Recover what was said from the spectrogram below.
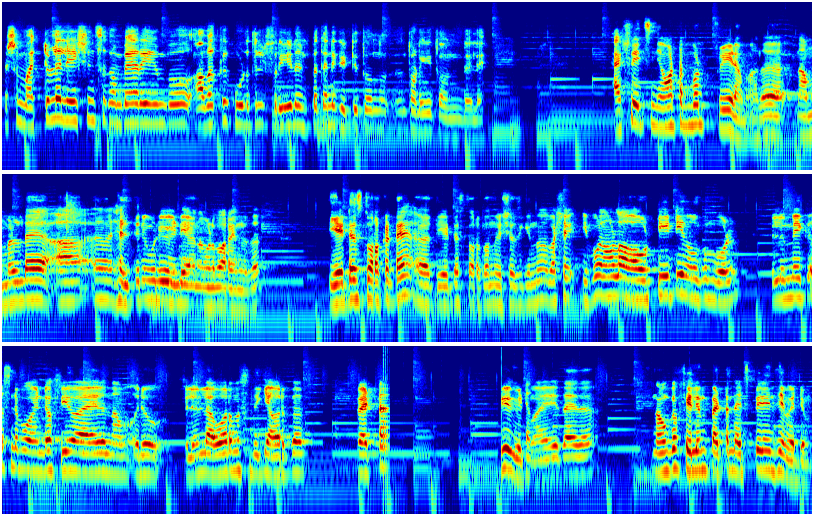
പക്ഷെ മറ്റുള്ള നേഷൻസ് കമ്പയർ ചെയ്യുമ്പോൾ അവർക്ക് കൂടുതൽ ഫ്രീഡം ഇപ്പൊ തന്നെ കിട്ടി തോന്നു തുടങ്ങി തോന്നുന്നുണ്ട് അല്ലേ? Actually it's not about freedom അത് നമ്മളുടെ ആ ഹെൽത്തിന് കൂടി വേണ്ടിയാണ് നമ്മൾ പറയുന്നത്. തിയേറ്റേഴ്സ് തുറക്കട്ടെ തിയേറ്റേഴ്സ് തുറക്കുമെന്ന് വിശ്വസിക്കുന്നു. പക്ഷെ ഇപ്പോൾ നമ്മൾ ഒ ടി ടി നോക്കുമ്പോൾ ഫിലിം മേക്കേഴ്സിന്റെ പോയിന്റ് ഓഫ് വ്യൂ ആയാലും ഒരു ഫിലിം ലവർ എന്ന സ്ഥിതിക്ക് അവർക്ക് പെട്ടെന്ന് കിട്ടും. അതായത് നമുക്ക് ഫിലിം പെട്ടെന്ന് എക്സ്പീരിയൻസ് ചെയ്യാൻ പറ്റും.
